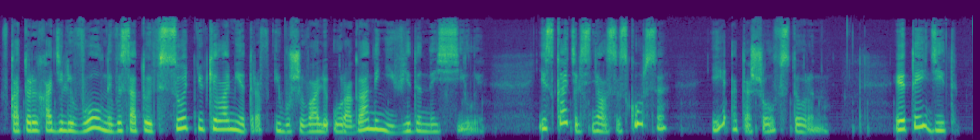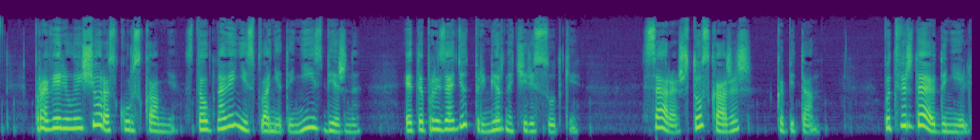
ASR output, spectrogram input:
в которой ходили волны высотой в сотню километров и бушевали ураганы невиданной силы. Искатель снялся с курса и отошел в сторону. Это Эдит. Проверила еще раз курс камня. Столкновение с планетой неизбежно. Это произойдет примерно через сутки. Сара, что скажешь, капитан? Подтверждаю, Даниэль.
